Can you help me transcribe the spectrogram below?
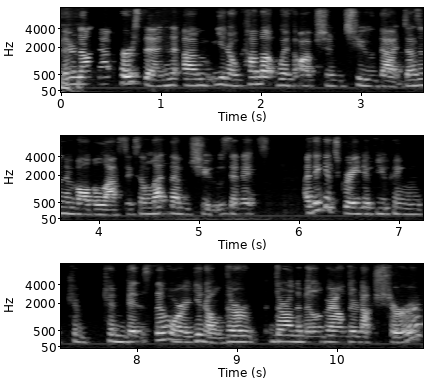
they're not that person um, you know come up with option two that doesn't involve elastics and let them choose and it's I think it's great if you can con- convince them, or you know, they're they're on the middle ground, they're not sure,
